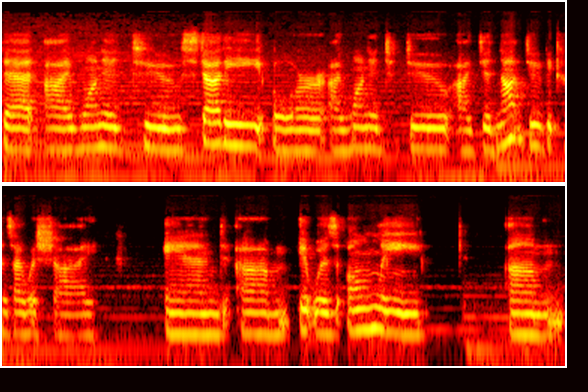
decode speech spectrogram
that I wanted to study or I wanted to do, I did not do because I was shy. And um, it was only um,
